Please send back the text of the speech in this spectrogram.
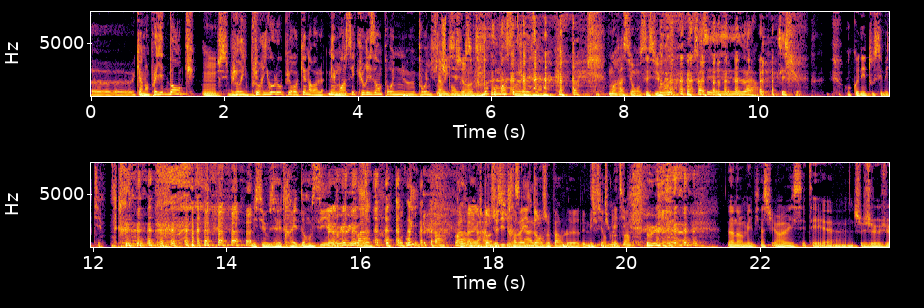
euh, qu'un employé de banque. Mm. C'est plus, ri- plus rigolo, plus rock'n'roll, mais moins sécurisant pour une pour une fille, Ah oui, je pense. c'est. Beaucoup moins sécurisant. Moins rassurant, c'est sûr. Ça, c'est voilà, c'est sûr. On connaît tous ces métiers. Messieurs, vous avez travaillé dedans aussi. Hein Bah, oui, enfin, voilà. Enfin, quand je dis travailler dedans, je parle de, métier du encore métier. une fois. Non, non, mais bien sûr, oui, c'était. euh, je, je, je,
